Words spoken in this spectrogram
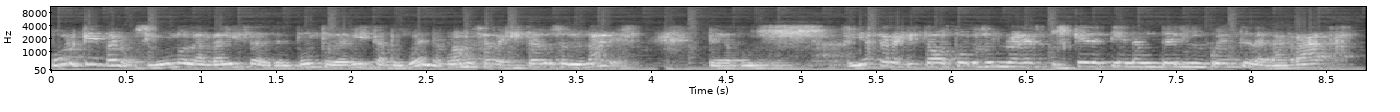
Porque, bueno, si uno lo analiza desde el punto de vista, pues bueno, vamos a registrar los celulares. Pero pues, si ya están registrados todos los celulares, pues ¿qué detiene a un delincuente de agarrar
